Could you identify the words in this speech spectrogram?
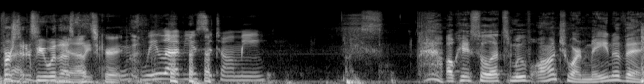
First interview with us, Yeah, please. great. We love you, Satomi. Nice. Okay, so let's move on to our main event.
